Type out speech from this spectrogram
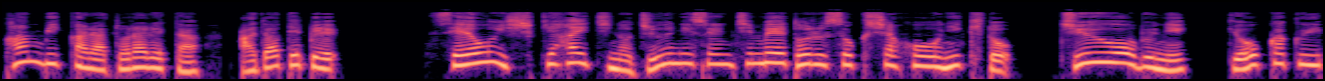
完備から取られたアダテペ。背負い式配置の 12cm 速射砲2機と中央部に行角いっ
